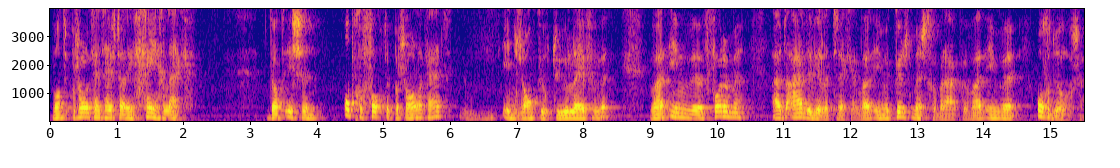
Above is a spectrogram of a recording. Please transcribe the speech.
Want de persoonlijkheid heeft daarin geen gelijk. Dat is een opgefokte persoonlijkheid in zo'n cultuur leven we, waarin we vormen uit de aarde willen trekken, waarin we kunstmest gebruiken, waarin we ongeduldig zijn.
